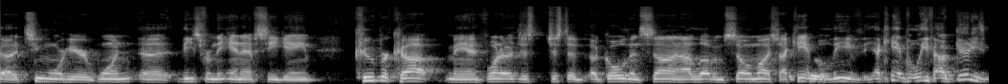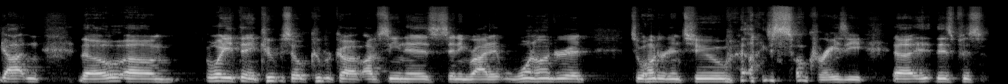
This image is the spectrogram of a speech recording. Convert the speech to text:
uh, two more here. One, uh, these from the NFC game. Cooper Kupp, man, one of just just a, a, golden son. I love him so much. I can't believe I can't believe how good he's gotten, though. Um, what do you think, Cooper? So Cooper Kupp, I've seen his sitting right at 100 to 102. just so crazy. Uh, this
